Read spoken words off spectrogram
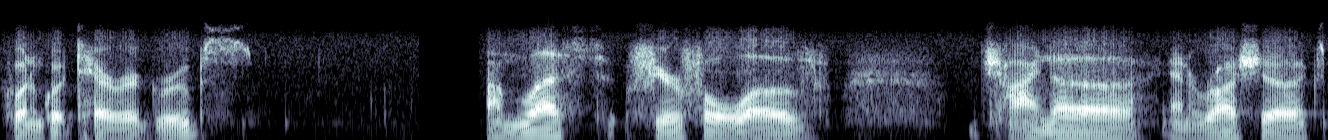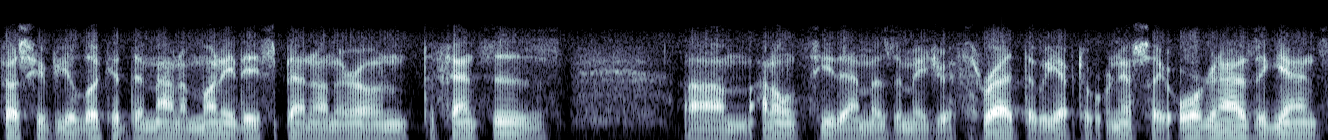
quote unquote terror groups. I'm less fearful of China and Russia, especially if you look at the amount of money they spend on their own defenses. Um, I don't see them as a major threat that we have to necessarily organize against.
